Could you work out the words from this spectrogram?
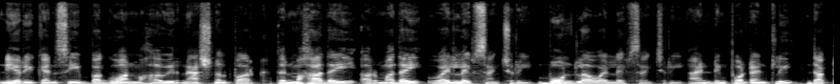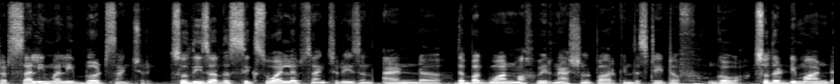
near you can see Bhagwan Mahavir National Park, then Mahadai or Madai Wildlife Sanctuary, Bondla Wildlife Sanctuary, and importantly, Dr. Salim Ali Bird Sanctuary. So these are the six wildlife sanctuaries and, and uh, the Bhagwan Mahavir National Park in the state of Goa. So the demand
